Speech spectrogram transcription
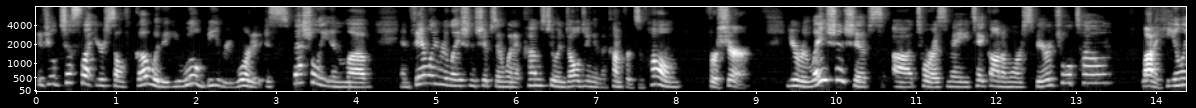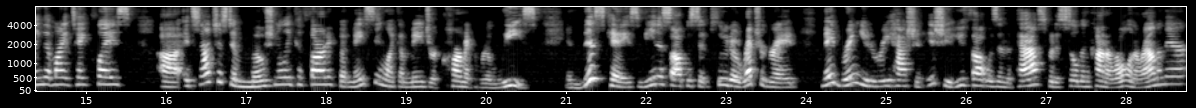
if you'll just let yourself go with it, you will be rewarded, especially in love and family relationships and when it comes to indulging in the comforts of home, for sure. Your relationships, uh, Taurus, may take on a more spiritual tone, a lot of healing that might take place. Uh, it's not just emotionally cathartic, but may seem like a major karmic release. In this case, Venus opposite Pluto retrograde may bring you to rehash an issue you thought was in the past, but has still been kind of rolling around in there.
